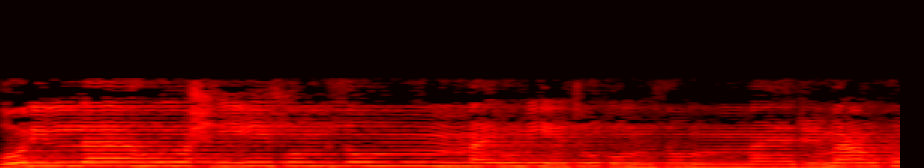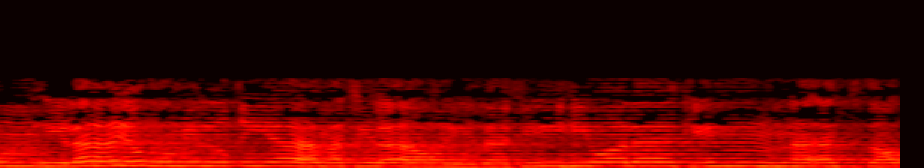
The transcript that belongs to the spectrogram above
قُلِ اللّٰهُ يُحْيِيكُمْ ثُمَّ يُمِيتُكُمْ ثُمَّ يَجْمَعُكُمْ إِلَى يَوْمِ الْقِيَامَةِ لَا رَيْبَ فِيهِ وَلَكِنَّ أَكْثَرَ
